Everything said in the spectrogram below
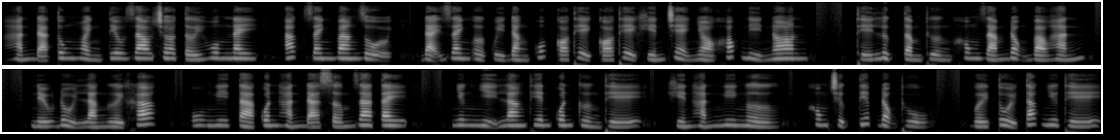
Hắn đã tung hoành tiêu giao cho tới hôm nay, ác danh vang dội, đại danh ở quỷ đằng quốc có thể có thể khiến trẻ nhỏ khóc nỉ non. Thế lực tầm thường không dám động vào hắn. Nếu đổi là người khác, U nghi tà quân hắn đã sớm ra tay. Nhưng nhị lang thiên quân cường thế, khiến hắn nghi ngờ, không trực tiếp động thủ. Với tuổi tác như thế,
